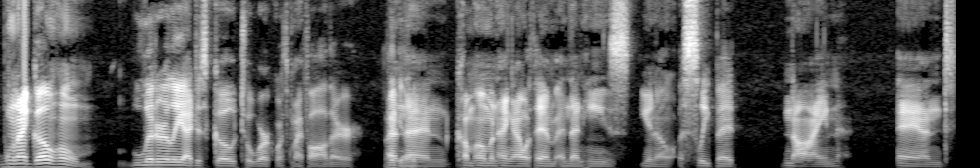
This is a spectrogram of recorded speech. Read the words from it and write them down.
when I go home, literally, I just go to work with my father, and get it. then come home and hang out with him, and then he's, you know, asleep at nine, and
